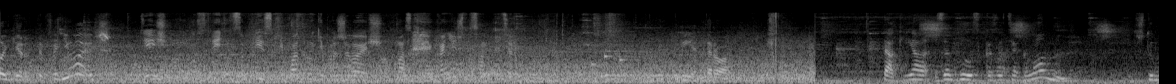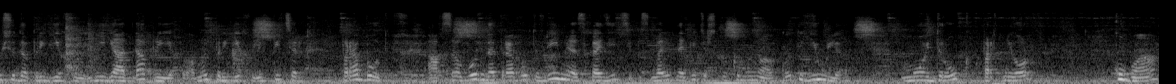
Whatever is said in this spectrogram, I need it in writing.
Жизнь блогера, ты понимаешь? Где еще могут встретиться близкие подруги, проживающие в Москве? Конечно, в Санкт-Петербурге. Привет, здорово. Так, я забыла сказать о главном, что мы сюда приехали. Не я одна приехала, а мы приехали в Питер поработать. А в свободное от работы время сходить и посмотреть на питерскую коммуналку. Это Юля, мой друг, партнер, кума.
